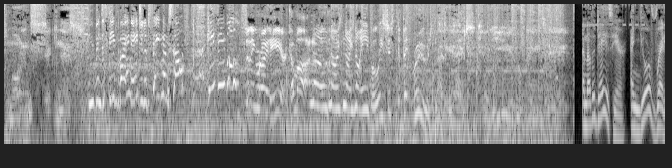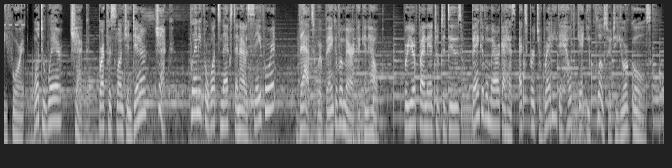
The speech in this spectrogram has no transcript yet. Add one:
This morning sickness. You've been deceived by an agent of Satan himself. He's evil. Sitting right here. Come on. No, no, he's not. He's not evil. He's just a bit rude. 98 KUPD. Another day is here, and you're ready for it. What to wear? Check. Breakfast, lunch, and dinner? Check. Planning for what's next and how to save for it? That's where Bank of America can help. For your financial to-dos, Bank of America has experts ready to help get you closer to your goals.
